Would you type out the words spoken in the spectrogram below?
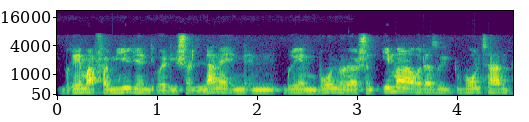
Bremer Familien, die, oder die schon lange in, in Bremen wohnen oder schon immer oder so gewohnt haben,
